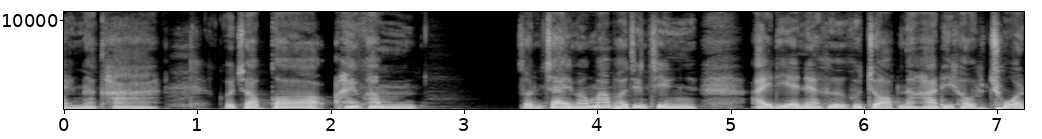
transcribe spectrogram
งนะคะครูจอบก็ให้ความ สนใจมาก ๆ เพราะจริง ๆ ไอเดียเนี้ยคือครูจอบนะคะ ที่เขาชวน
